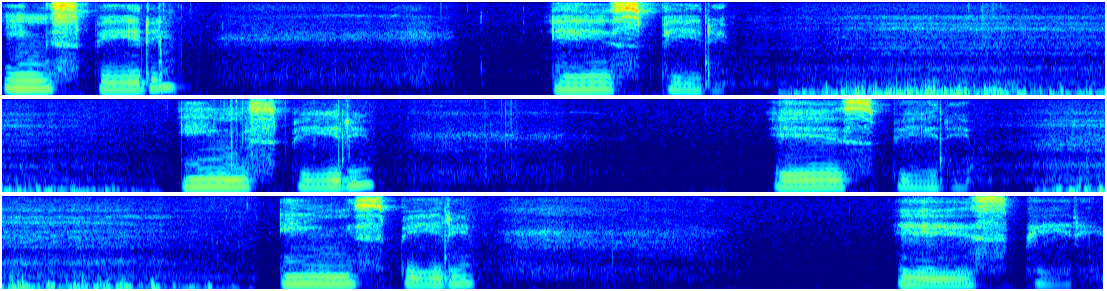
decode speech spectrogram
Inspire, expire. Inspire, expire. Inspire expire.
